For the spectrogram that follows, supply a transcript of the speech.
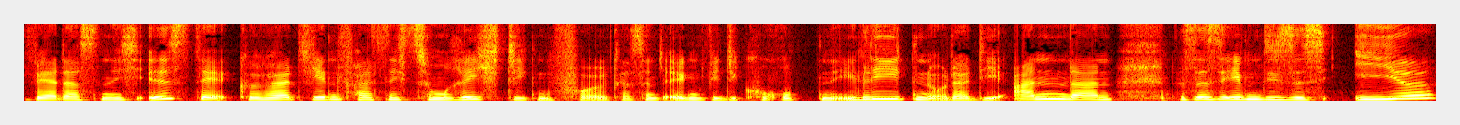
wer das nicht ist, der gehört jedenfalls nicht zum richtigen Volk. Das sind irgendwie die korrupten Eliten oder die anderen. Das ist eben dieses Ihr,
